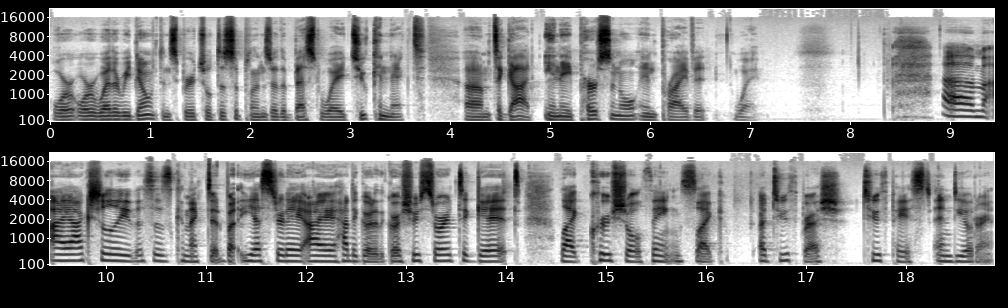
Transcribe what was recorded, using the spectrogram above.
or, or whether we don't. And spiritual disciplines are the best way to connect um, to God in a personal and private way. Um, I actually, this is connected, but yesterday I had to go to the grocery store to get like crucial things like a toothbrush, toothpaste, and deodorant.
